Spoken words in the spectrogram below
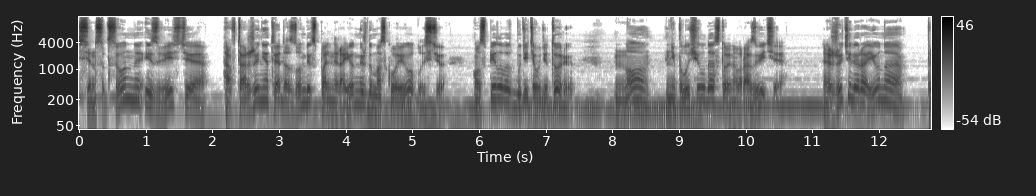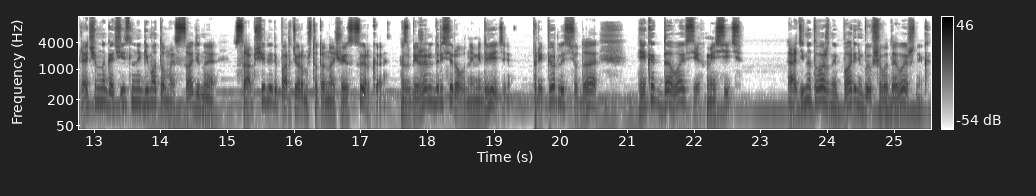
Сенсационное известие о вторжении отряда зомби в спальный район между Москвой и областью успело возбудить аудиторию, но не получило достойного развития. Жители района, пряча многочисленные гематомы и ссадины, сообщили репортерам, что-то ночью из цирка сбежали дрессированные медведи, приперлись сюда и как давай всех месить. Один отважный парень, бывший ВДВшник,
